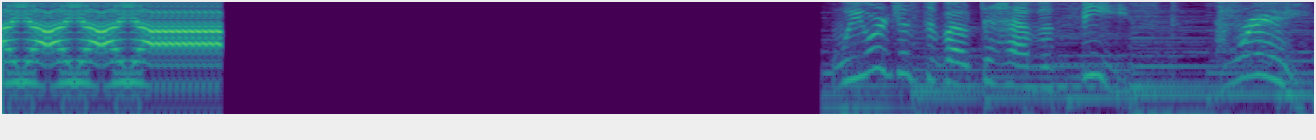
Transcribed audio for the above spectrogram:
Aya, aya, aya! We were just about to have a feast. Great!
